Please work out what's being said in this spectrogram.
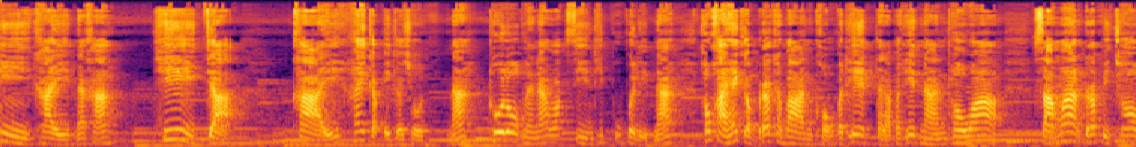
มีใครนะคะ ที่จะขายให้กับเอกชนนะทั่วโลกเลยนะ วัคซีนที่ผู้ผลิตนะเขาขายให้กับรัฐบาลของประเทศแต่ละประเทศนั้น เพราะว่าสามารถรับผิดชอบ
